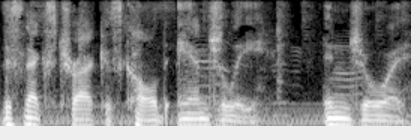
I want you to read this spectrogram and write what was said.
This next track is called Angeli. Enjoy.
